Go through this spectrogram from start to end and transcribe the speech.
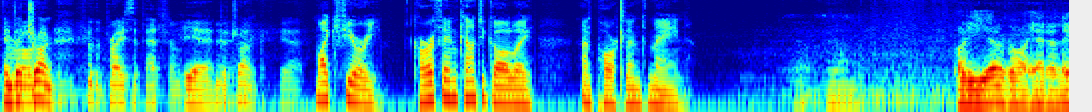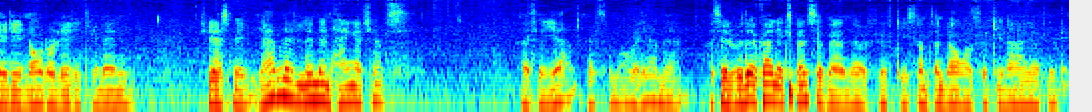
in the trunk. For the price of petrol. Yeah, in the trunk. Yeah. Mike Fury, Corofin, County Galway, and Portland, Maine. Yeah. About a year ago, I had a lady, an older lady, came in. She asked me, "Do "You have any linen handkerchiefs?" I said, "Yeah, that's them over here, man." I said, "Well, they're kind of expensive, man. They're fifty something dollars, fifty nine, I think."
